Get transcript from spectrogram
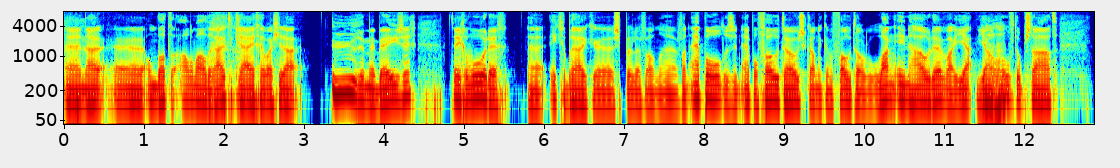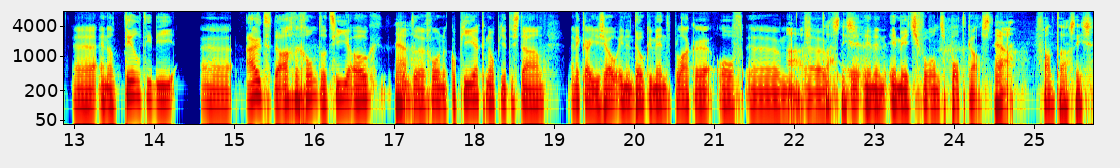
Eh, nou, eh, om dat allemaal eruit te krijgen, was je daar uren mee bezig. Tegenwoordig, eh, ik gebruik eh, spullen van, eh, van Apple. Dus in Apple Foto's kan ik een foto lang inhouden waar jouw Mhm. hoofd op staat. En dan tilt hij die uit de achtergrond. Dat zie je ook. Ja. Komt er gewoon een kopieerknopje te staan. En dan kan je zo in een document plakken of ehm, Ah, in een image voor onze podcast. Ja, fantastisch.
